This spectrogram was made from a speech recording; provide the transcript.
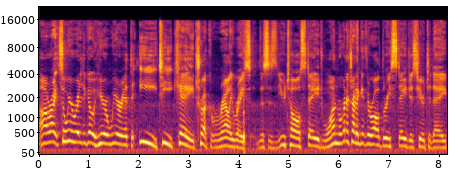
Alright, so we're ready to go here. We are at the ETK Truck Rally Race. This is Utah Stage 1. We're going to try to get through all three stages here today.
